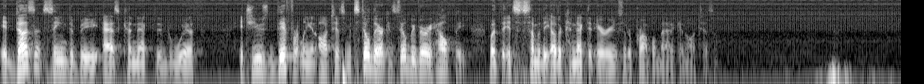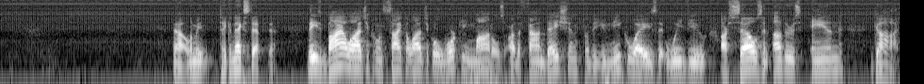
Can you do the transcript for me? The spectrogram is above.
It doesn't seem to be as connected with it's used differently in autism. It's still there, it can still be very healthy, but it's some of the other connected areas that are problematic in autism. Now, let me take a next step then. These biological and psychological working models are the foundation for the unique ways that we view ourselves and others and God.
